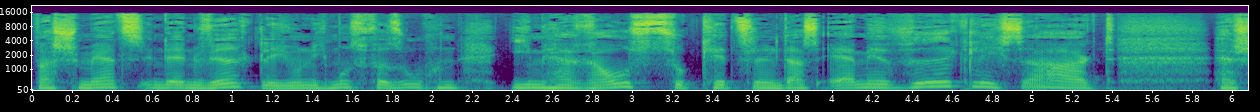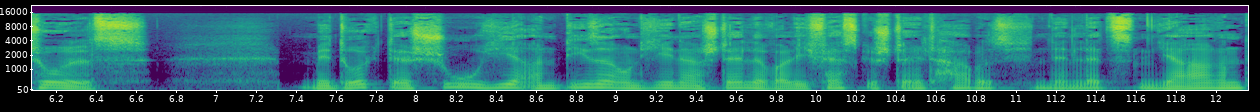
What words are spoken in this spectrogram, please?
was schmerzt ihn denn wirklich, und ich muss versuchen, ihm herauszukitzeln, dass er mir wirklich sagt, Herr Schulz, mir drückt der Schuh hier an dieser und jener Stelle, weil ich festgestellt habe, dass ich in den letzten Jahren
